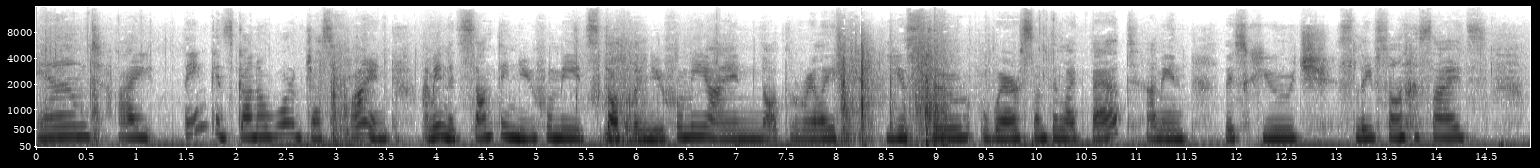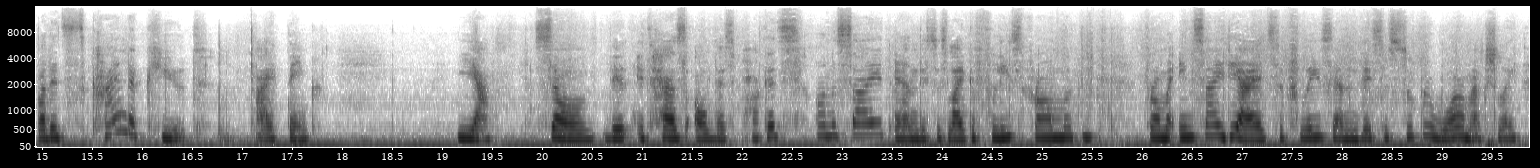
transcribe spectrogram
And i think it's gonna work just fine. I mean it's something new for me. It's totally new for me. I'm not really used to wear something like that. I mean these huge sleeves on the sides but it's kind of cute I think. Yeah so it has all these pockets on the side and this is like a fleece from from inside. Yeah it's a fleece and this is super warm actually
